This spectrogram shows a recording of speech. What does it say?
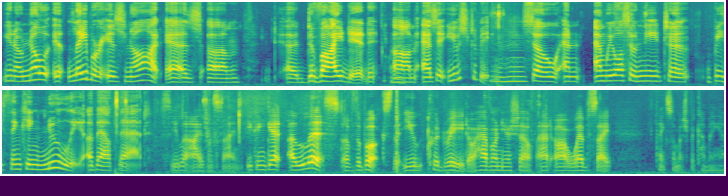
you know no it, labor is not as um, uh, divided um, as it used to be. Mm-hmm. So and and we also need to be thinking newly about that. Zillah Eisenstein. You can get a list of the books that you could read or have on your shelf at our website. Thanks so much for coming in.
